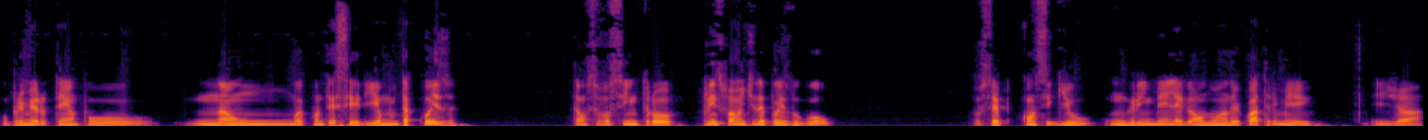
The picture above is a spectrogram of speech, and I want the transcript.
o primeiro tempo não aconteceria muita coisa. Então, se você entrou, principalmente depois do gol, você conseguiu um green bem legal no under 4,5 e já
